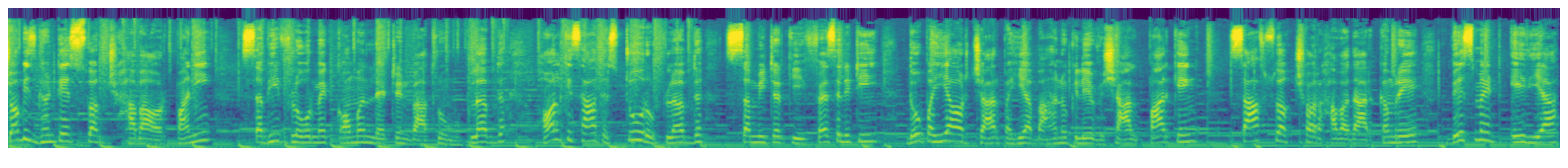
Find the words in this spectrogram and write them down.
24 घंटे स्वच्छ हवा और पानी, सभी फ्लोर में कॉमन लेटरिन बाथरूम उपलब्ध, हॉल के साथ स्टोर उपलब्ध, सब मीटर की फैसिलिटी, दो पहिया और चार पहिया वाहनों के लिए विशाल पार्किंग, साफ़ स्वच्छ और हवादार कमरे बेसमेंट एरिया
